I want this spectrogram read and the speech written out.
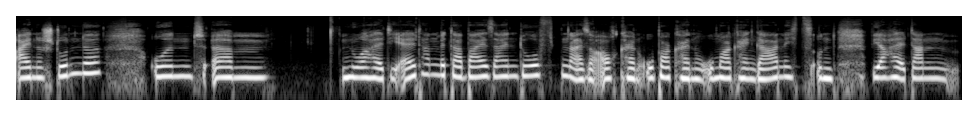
eine Stunde und ähm, nur halt die Eltern mit dabei sein durften, also auch kein Opa, keine Oma, kein gar nichts und wir halt dann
